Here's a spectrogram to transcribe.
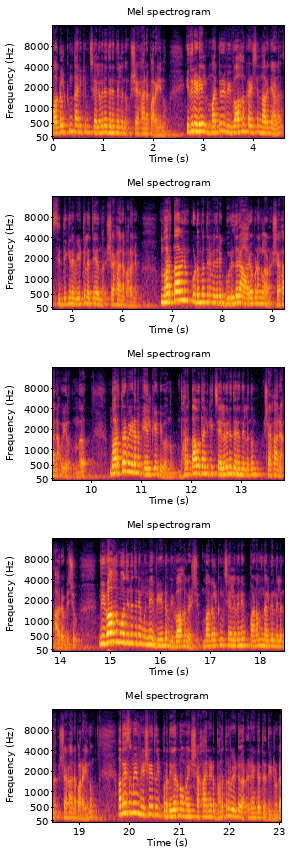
മകൾക്കും തനിക്കും ചെലവിന് തരുന്നില്ലെന്നും ഷെഹാന പറയുന്നു. ഇതിനിടയിൽ മറ്റൊരു വിവാഹം കഴിച്ചെന്നറിഞ്ഞാണ് സിദ്ദിഖിന്റെ വീട്ടിലെത്തിയതെന്ന് ഷെഹാന പറഞ്ഞു. ഭർത്താവിനും കുടുംബത്തിനുമെതിരെ ഗുരുതര ആരോപണങ്ങളാണ് ഷെഹാന ഉയർത്തുന്നത്. ഭർത്തൃപീഡനം ഏൽക്കേണ്ടി വന്നു. ഭർത്താവ് തനിക്ക് ചെലവിന് തരുന്നില്ലെന്നും ഷഹാന ആരോപിച്ചു. വിവാഹമോചനത്തിന് മുന്നേ വീണ്ടും വിവാഹം കഴിച്ചു. മകൾക്കും ചെലവിന് പണം നൽകുന്നില്ലെന്ന് ഷഹാന പറയുന്നു. അതേസമയം വിഷയത്തിൽ പ്രതികരണവുമായി ഷഹാനയുടെ ഭർത്തൃവീട്ടുകാർ രംഗത്തെത്തിയിട്ടുണ്ട്.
